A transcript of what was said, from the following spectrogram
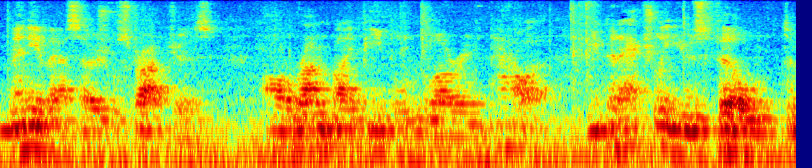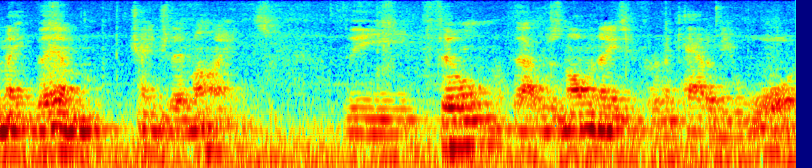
many of our social structures are run by people who are in power, you can actually use film to make them change their minds. The film that was nominated for an Academy Award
